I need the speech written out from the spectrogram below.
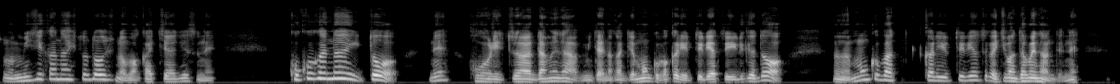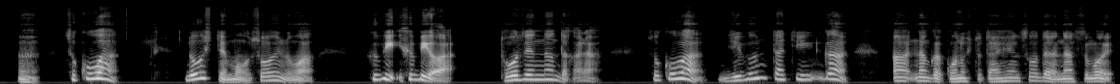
その身近な人同士の分かち合いですね。ここがないと、ね、法律はダメだ、みたいな感じで文句ばっかり言ってるやついるけど、うん、文句ばっかり言ってるやつが一番ダメなんでね。うん。そこは、どうしてもそういうのは、不備、不備は当然なんだから、そこは自分たちが、あ、なんかこの人大変そうだよな、すごい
